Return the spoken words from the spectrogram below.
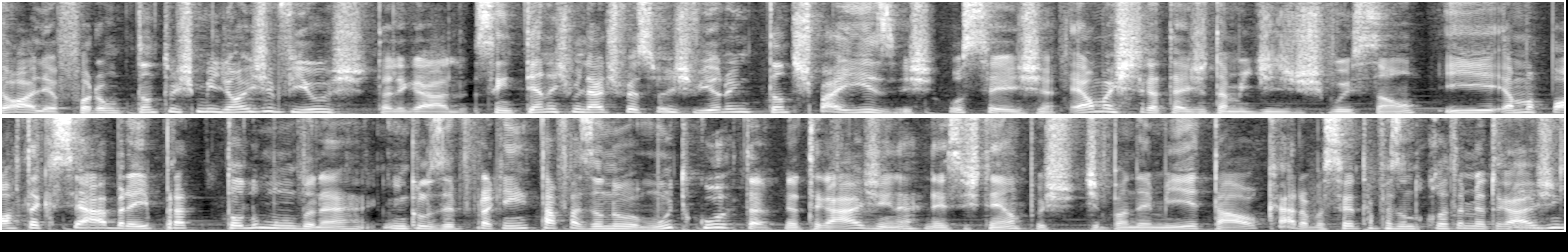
Olha, foram tantos milhões de views, tá ligado? Centenas de milhares de pessoas viram em tantos países. Ou seja, é uma estratégia também de distribuição e é uma porta que se abre aí para todo mundo, né? Inclusive para quem tá fazendo muito curta-metragem, né? Nesses tempos de pandemia e tal. Cara, você tá fazendo curta-metragem,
